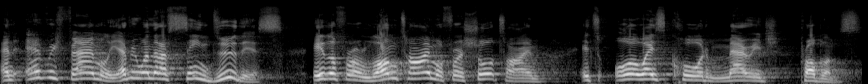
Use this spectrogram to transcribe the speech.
And every family, everyone that I've seen do this, either for a long time or for a short time, it's always caused marriage problems.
